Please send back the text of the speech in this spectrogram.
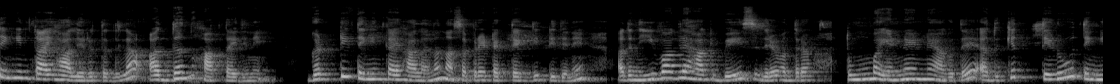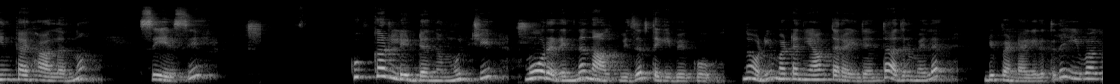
ತೆಂಗಿನಕಾಯಿ ಹಾಲು ಇರುತ್ತದಲ್ಲ, ಅದನ್ನು ಹಾಕ್ತಾಯಿದ್ದೀನಿ ಗಟ್ಟಿ ತೆಂಗಿನಕಾಯಿ ಹಾಲನ್ನು ನಾನು ಸಪ್ರೇಟಾಗಿ ತೆಗೆದಿಟ್ಟಿದ್ದೇನೆ. ಅದನ್ನು ಈವಾಗಲೇ ಹಾಕಿ ಬೇಯಿಸಿದರೆ ಒಂಥರ ತುಂಬ ಎಣ್ಣೆ ಎಣ್ಣೆ ಆಗುತ್ತೆ. ಅದಕ್ಕೆ ತೆಳು ತೆಂಗಿನಕಾಯಿ ಹಾಲನ್ನು ಸೇರಿಸಿ ಕುಕ್ಕರ್ ಲಿಡ್ಡನ್ನು ಮುಚ್ಚಿ ಮೂರರಿಂದ ನಾಲ್ಕು ವಿಸಲ್ ತೆಗಿಬೇಕು. ನೋಡಿ ಮಟನ್ ಯಾವ ಥರ ಇದೆ ಅಂತ ಅದ್ರ ಮೇಲೆ ಡಿಪೆಂಡ್ ಆಗಿರುತ್ತದೆ. ಇವಾಗ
